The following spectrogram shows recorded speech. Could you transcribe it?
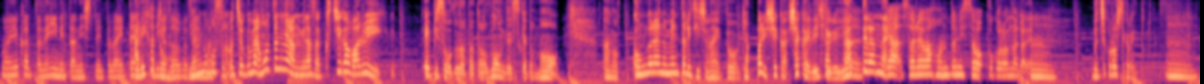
まあよかったねいいネタにしていただいて。ありがとう。ございます。ヤングボスのちょごめん本当にねあの皆さん口が悪いエピソードだったとは思うんですけどもあのこんぐらいのメンタリティじゃないとやっぱり社会社会で生きてるやってらんない。いやそれは本当にそ心の中で。ううん。ぶち殺していかないと。うん。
